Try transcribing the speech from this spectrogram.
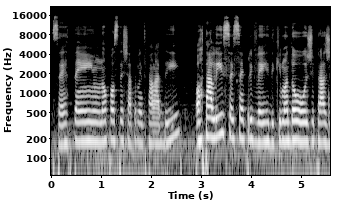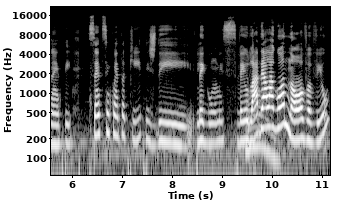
certo? Tenho, não posso deixar também de falar de Hortaliças Sempre Verde, que mandou hoje pra gente 150 kits de legumes. Veio lá de Alagoa Nova, viu?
